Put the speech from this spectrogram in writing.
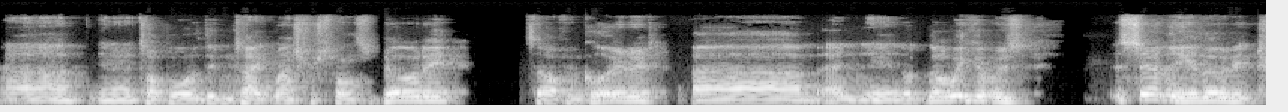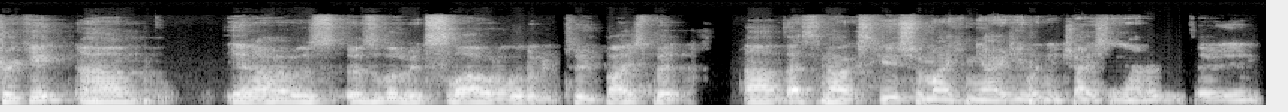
You know, top order didn't take much responsibility, self included. Um, and yeah, look, the wicket was certainly a little bit tricky. Um, you know, it was it was a little bit slow and a little bit too paced, but um, that's no excuse for making 80 when you're chasing 130. And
